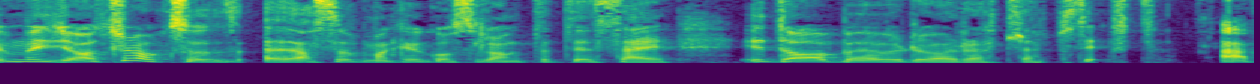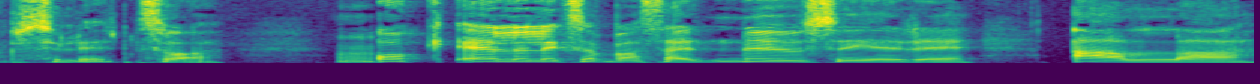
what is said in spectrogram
men jag tror också alltså man kan gå så långt att det är så här, idag behöver du ha rött läppstift. Absolut. Så. Och, eller liksom bara så här, nu så är det alla,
